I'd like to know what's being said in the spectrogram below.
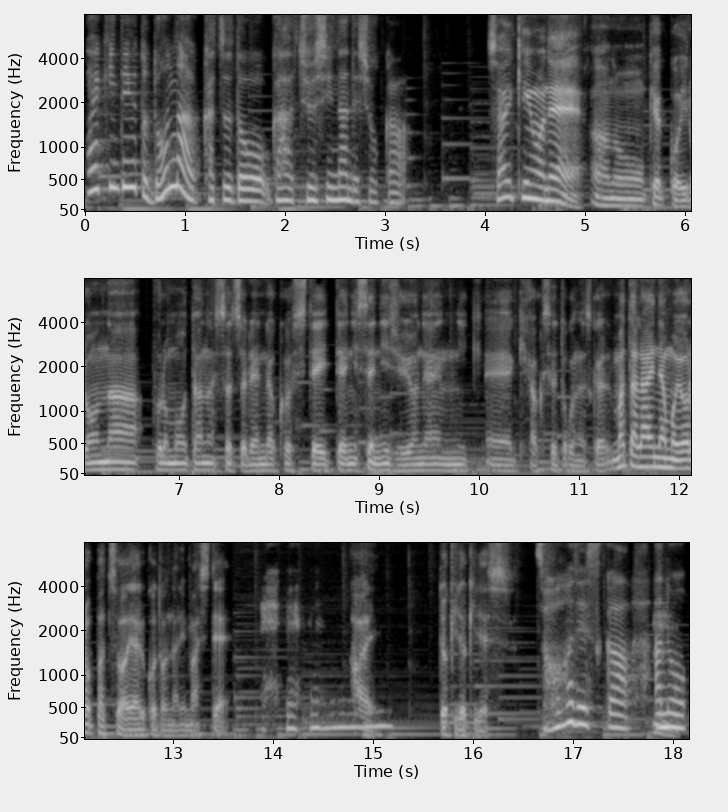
最近で言うとどんな活動が中心なんでしょうか？最近はねあの結構いろんなプロモーターの人たちと連絡をしていて2024年に、えー企画してるところなんですけどまた来年もヨーロッパツアーやることになりまして。はい。ドキドキです。そうですか、うんあの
